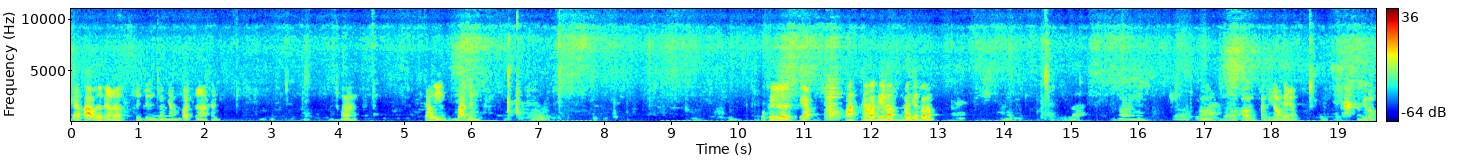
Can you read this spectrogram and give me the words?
อย่าเผาเด้อพี่น้องเด้อจริงๆยำๆก็นะอ่าเจ้าอีกบาทหนึ่งโอเคเลยเรียบมาทำมาซิมมามาซิมไปบ้างอ่าอ่าอาเอาทางที่น้องเท่ยังทางที่บ้าง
